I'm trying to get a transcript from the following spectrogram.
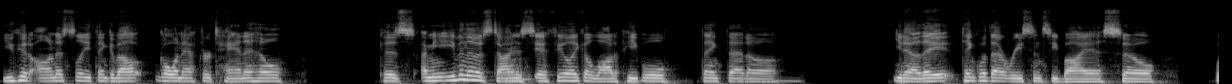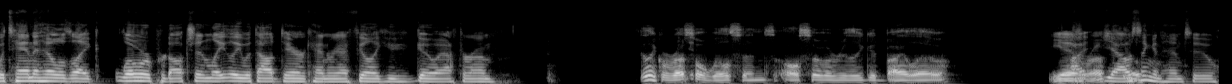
you could honestly think about going after Tannehill. Because I mean, even though it's dynasty, I feel like a lot of people think that uh, you know, they think with that recency bias. So with Tannehill's like lower production lately without Derrick Henry, I feel like you could go after him. I feel like Russell Wilson's also a really good buy low. Yeah, I, Russ yeah, I was thinking him too.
